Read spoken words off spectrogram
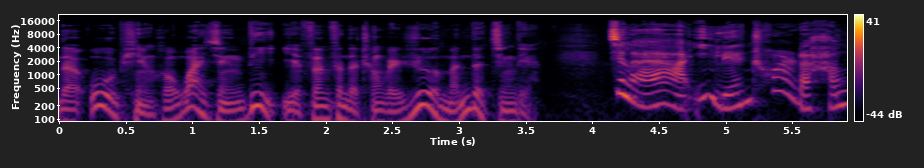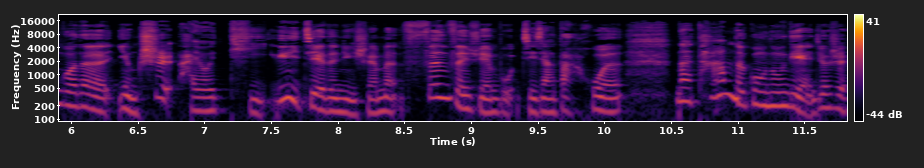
的物品和外景地也纷纷的成为热门的景点。近来啊，一连串的韩国的影视还有体育界的女神们纷纷宣布即将大婚。那他们的共同点就是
